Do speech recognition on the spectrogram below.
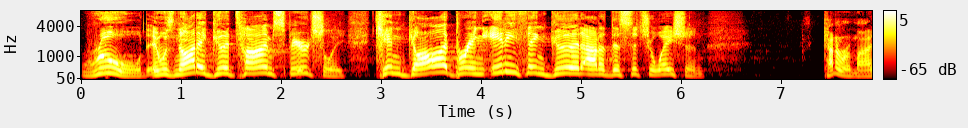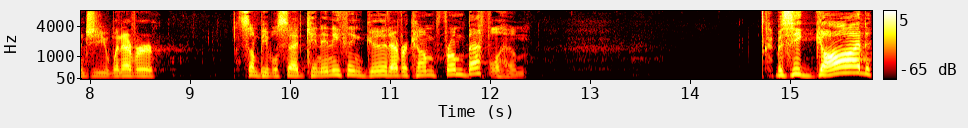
ruled, it was not a good time spiritually. Can God bring anything good out of this situation? Kind of reminds you whenever some people said, Can anything good ever come from Bethlehem? But see, God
